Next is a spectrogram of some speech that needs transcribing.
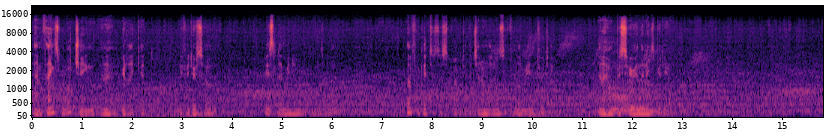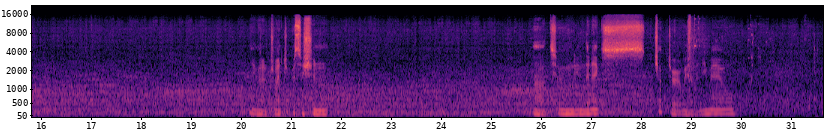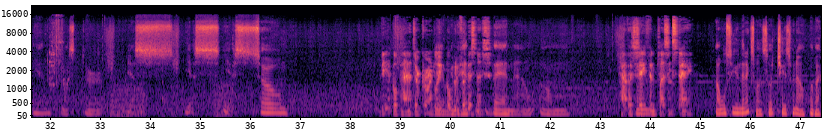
And thanks for watching, and I hope you like it. If you do so, please let me know in the comments below. Don't forget to subscribe to the channel and also follow me on Twitter. And I hope to see you in the next video. I'm gonna try to position uh, tune in the next chapter. We have an email. The end of master. Yes, yes, yes. So Vehicle pads are currently yeah, open for business. there now. Um, Have a safe and pleasant stay. I will see you in the next one. So cheers for now. Bye bye.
